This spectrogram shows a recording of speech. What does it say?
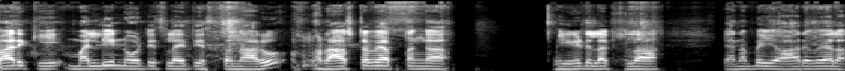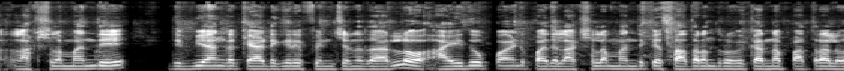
వారికి మళ్ళీ నోటీసులు అయితే ఇస్తున్నారు. రాష్ట్ర వ్యాప్తంగా ఏడు లక్షల ఎనభై ఆరు వేల లక్షల మంది దివ్యాంగ కేటగిరీ పింఛనుదారులు ఐదు పాయింట్ పది లక్షల మందికి సదరం ధృవీకరణ పత్రాలు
